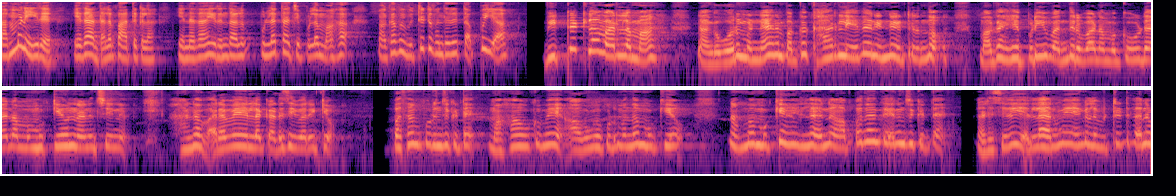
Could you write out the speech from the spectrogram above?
கம்முனு இரு. எதா இருந்தாலும் பார்த்துக்கலாம் என்னதான் இருந்தாலும் புள்ளத்தாச்சி புள்ள மகா மகவை விட்டுட்டு வந்தது தப்புயா? விட்டுட்டுலாம் வரலம்மா. நாங்கள் ஒரு மணி நேரம் பக்கம் கார்லேயே தான் நின்றுட்டு இருந்தோம். மகா எப்படியும் வந்துடுவா நம்ம கூட நம்ம முக்கியம்னு நினச்சின்னு. ஆனால் வரவே இல்லை கடைசி வரைக்கும். அப்போ தான் புரிஞ்சுக்கிட்டேன். மகாவுக்குமே அவங்க குடும்பம் தான் முக்கியம். நம்ம முக்கியம் இல்லைன்னு அப்போ தான் தெரிஞ்சுக்கிட்டேன். கடைசியில் எல்லாருமே எங்களை விட்டுட்டு தானே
